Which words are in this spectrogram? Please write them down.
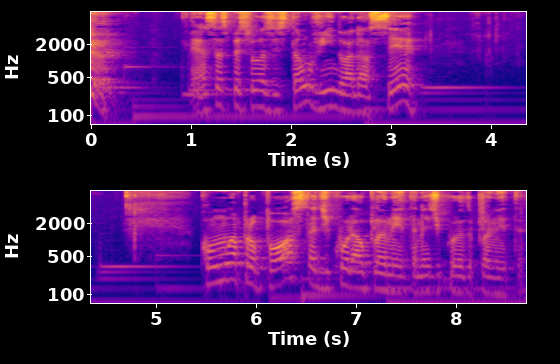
Essas pessoas estão vindo a nascer com uma proposta de curar o planeta, né, de cura do planeta.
